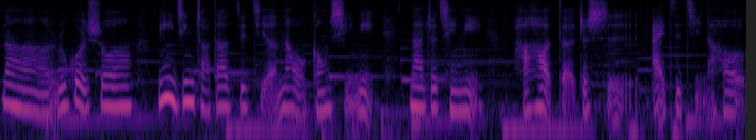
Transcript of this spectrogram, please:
那如果说你已经找到自己了，那我恭喜你，那就请你好好的就是爱自己，然后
